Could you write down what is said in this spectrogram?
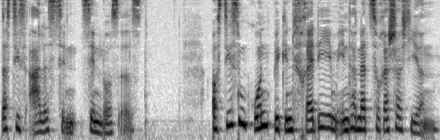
dass dies alles sinn sinnlos ist. Aus diesem Grund beginnt Freddy im Internet zu recherchieren.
